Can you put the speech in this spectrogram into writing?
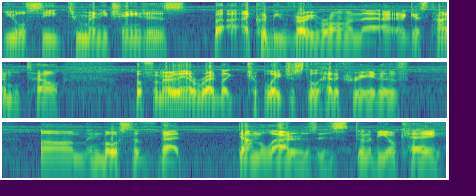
you will see too many changes, but I, I could be very wrong on that. I, I guess time will tell. But from everything I read, like Triple H is still head of creative, um, and most of that down the ladder is, is going to be okay.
